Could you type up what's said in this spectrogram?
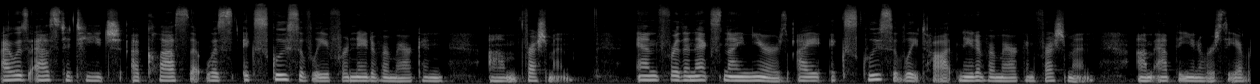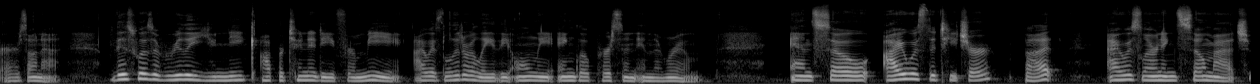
I was asked to teach a class that was exclusively for Native American um, freshmen. And for the next nine years, I exclusively taught Native American freshmen um, at the University of Arizona. This was a really unique opportunity for me. I was literally the only Anglo person in the room. And so I was the teacher, but I was learning so much.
